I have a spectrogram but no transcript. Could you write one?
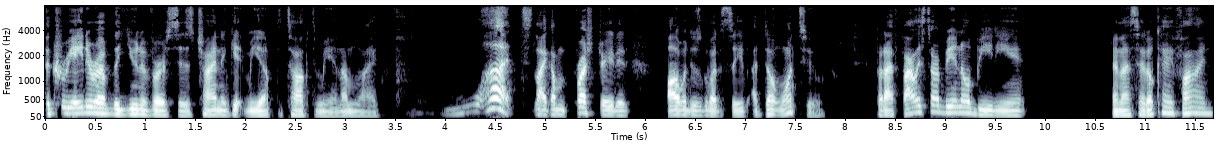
the creator of the universe, is trying to get me up to talk to me. And I'm like, what? Like, I'm frustrated. All I want to do is go back to sleep. I don't want to. But I finally started being obedient. And I said, okay, fine.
